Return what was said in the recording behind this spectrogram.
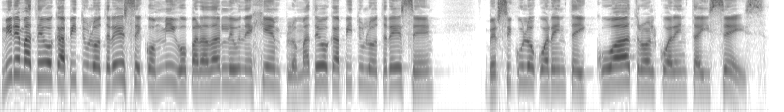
Mire Mateo capítulo 13 conmigo para darle un ejemplo. Mateo capítulo 13, versículo 44 al 46.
